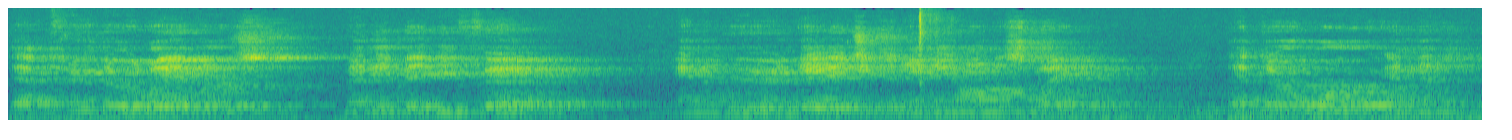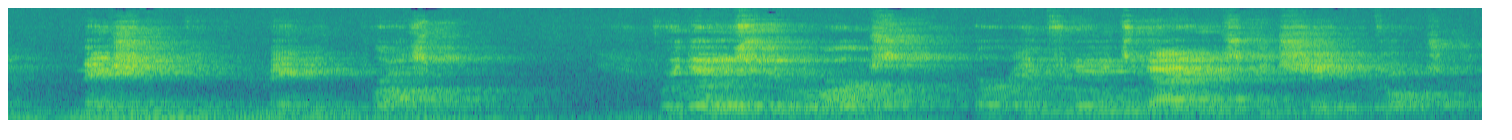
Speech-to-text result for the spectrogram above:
that through their labors many may be fed, and we are engaged in any honest labor, that their work and the nation may prosper. For those who arts or influence values and shape culture,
